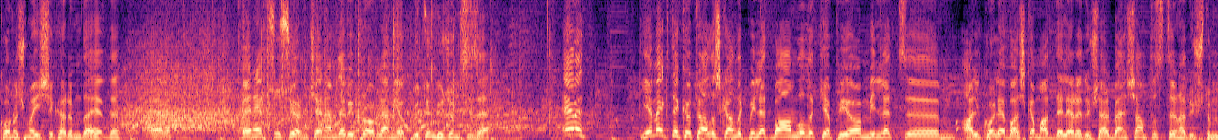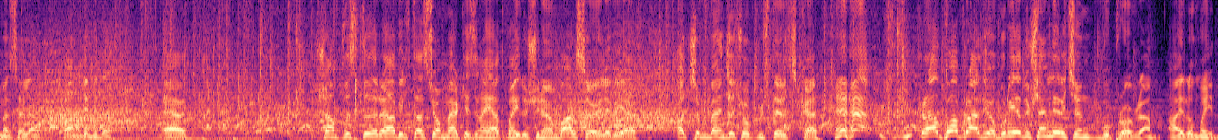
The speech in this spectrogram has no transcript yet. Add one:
konuşma işi karımda evde. Evet. Ben hep susuyorum. Çenemde bir problem yok. Bütün gücüm size. Yemek de kötü alışkanlık. Millet bağımlılık yapıyor. Millet e, alkole başka maddelere düşer. Ben şam fıstığına düştüm mesela pandemide. Evet. Şam fıstığı rehabilitasyon merkezine yatmayı düşünüyorum. Varsa öyle bir yer. Açım bence çok müşteri çıkar. Kral Pop Radyo. Buraya düşenler için bu program. Ayrılmayın.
